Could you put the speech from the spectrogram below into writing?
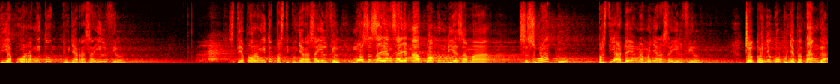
setiap orang itu punya rasa ilfil. Setiap orang itu pasti punya rasa ilfil. Mau sesayang-sayang apa pun dia sama sesuatu, pasti ada yang namanya rasa ilfil. Contohnya gue punya tetangga.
